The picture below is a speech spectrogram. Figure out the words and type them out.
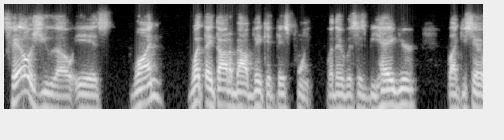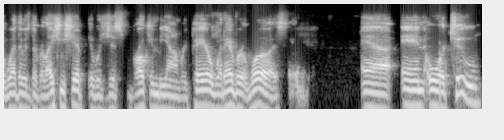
tells you though is one, what they thought about Vic at this point, whether it was his behavior, like you said, whether it was the relationship, it was just broken beyond repair, whatever it was. Uh, and or two,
